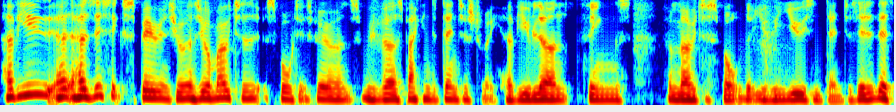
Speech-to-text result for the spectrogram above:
Have you has this experience your has your motorsport experience reversed back into dentistry? Have you learned things from motorsport that you can use in dentistry? There's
